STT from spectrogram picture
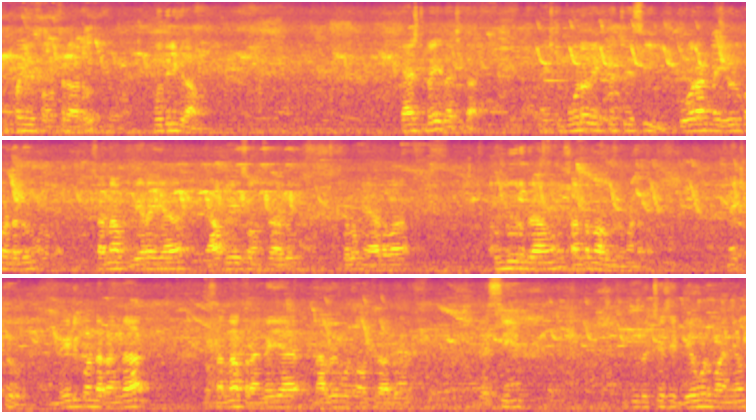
ముప్పై ఐదు సంవత్సరాలు పొదిలి గ్రామం. క్యాస్ట్ బై రచిత. నెక్స్ట్ మూడో వ్యక్తి వచ్చేసి గోరంట ఏడుకొండలు సన్నాఫ్ వీరయ్య యాభై ఐదు సంవత్సరాలు కులం యాదవ కుందూరు గ్రామం సంతమాగులూరు మండలం. నెక్స్ట్ మేడికొండ రంగ సన్నాఫ్ రంగయ్య నలభై మూడు సంవత్సరాలు ఎస్సీ ఇప్పుడు వచ్చేసి దేవుడు మాన్యం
